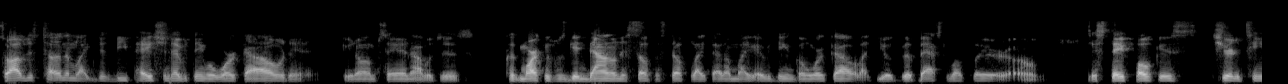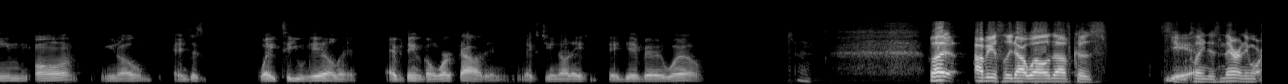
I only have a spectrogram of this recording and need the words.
So I was just telling them like just be patient, everything will work out, and you know what I'm saying. I was just because Marcus was getting down on himself and stuff like that. I'm like everything's gonna work out. Like you're a good basketball player. Um, just stay focused, cheer the team on, you know, and just wait till you heal and everything's gonna work out. And next thing you know, they they did very well. But obviously not well enough because Steve Yeah. McLean isn't there anymore.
